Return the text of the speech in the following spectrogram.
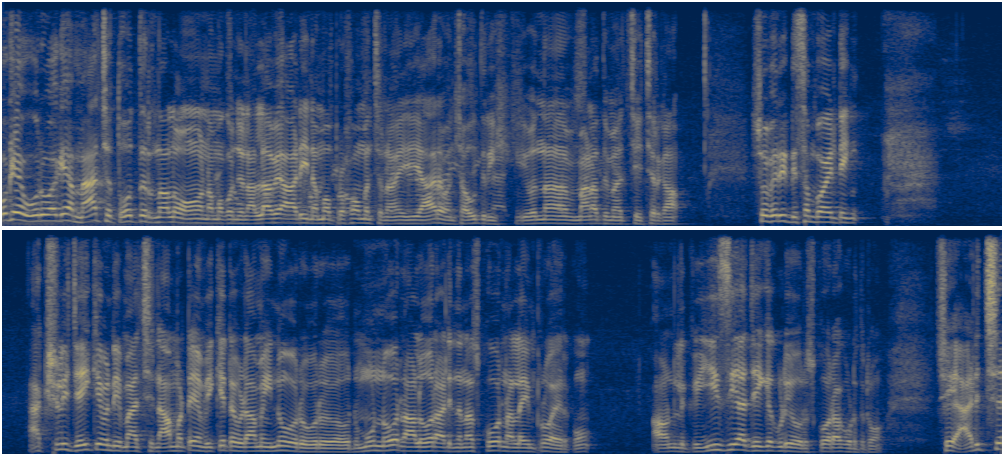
ஓகே ஒரு வகையாக மேட்ச்சை தோத்துருந்தாலும் நம்ம கொஞ்சம் நல்லாவே ஆடி நம்ம பெர்ஃபார்மன்ஸ் யார் அவன்? சௌத்ரி. இவன் தான் மேன் ஆஃப் தி மேட்ச் ஜெயிச்சிருக்கான். ஸோ வெரி டிசப்பாயிண்டிங் ஆக்சுவலி ஜெயிக்க வேண்டிய மேட்ச் நான் மட்டும் என் விக்கெட்டை விடாமல் இன்னும் ஒரு ஒரு ஒரு மூணு ஓவர் நாலு ஓவர் ஆடிந்தேன்னா ஸ்கோர் நல்லா இம்ப்ரூவ் ஆகிருக்கும் அவனுக்கு ஈஸியாக ஜெயிக்கக்கூடிய ஒரு ஸ்கோராக கொடுத்துட்டோம். சரி அடித்த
